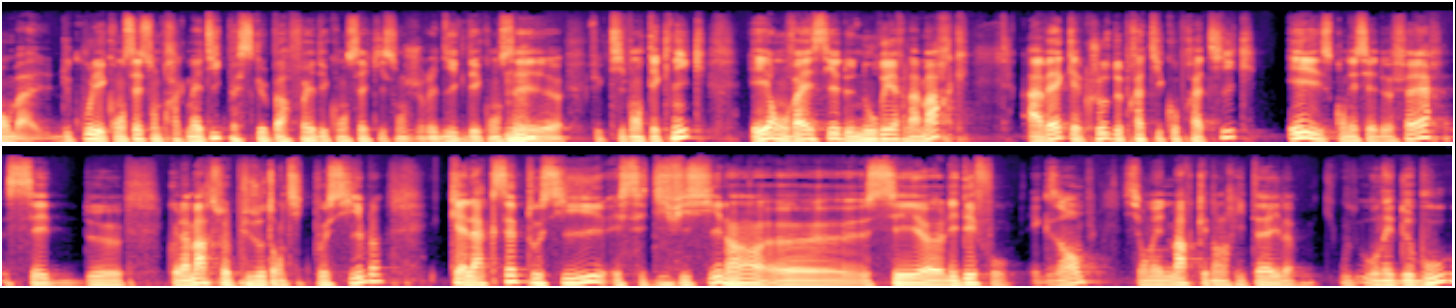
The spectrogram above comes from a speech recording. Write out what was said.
Bon, bah, du coup, les conseils sont pragmatiques parce que parfois, il y a des conseils qui sont juridiques, des conseils euh, effectivement techniques. Et on va essayer de nourrir la marque avec quelque chose de pratico-pratique. Et ce qu'on essaie de faire, c'est de, que la marque soit le plus authentique possible, qu'elle accepte aussi, et c'est difficile, hein, euh, c'est euh, les défauts. Exemple, si on a une marque qui est dans le retail où où on est debout,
